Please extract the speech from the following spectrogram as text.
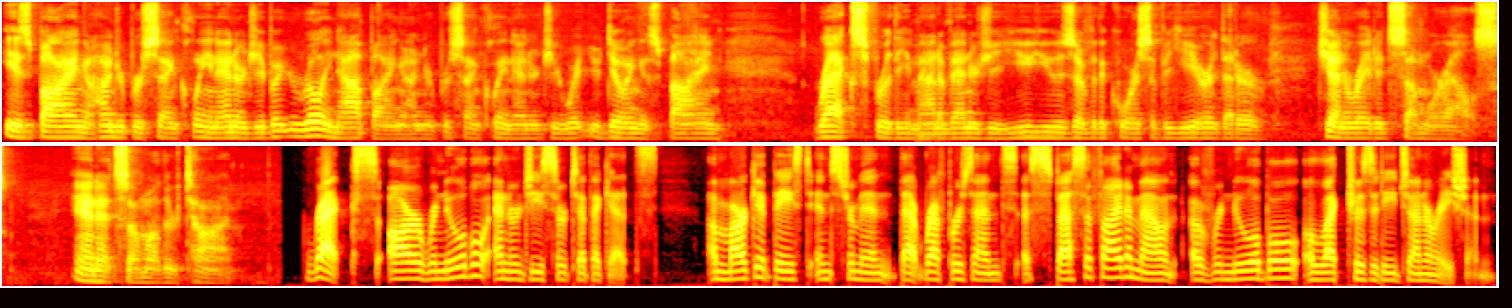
is buying 100% clean energy, but you're really not buying 100% clean energy. What you're doing is buying RECs for the amount of energy you use over the course of a year that are generated somewhere else and at some other time. RECs are renewable energy certificates, a market based instrument that represents a specified amount of renewable electricity generation.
